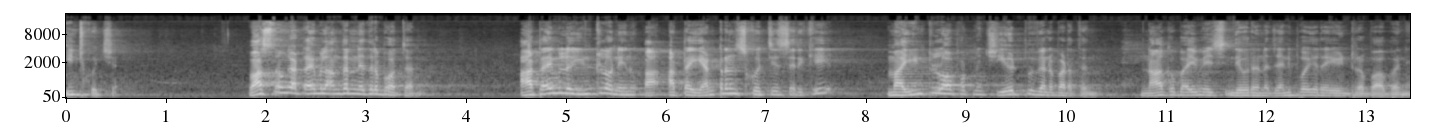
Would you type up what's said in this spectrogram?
ఇంటికి వచ్చా వాస్తవంగా ఆ టైంలో అందరు నిద్రపోతారు. ఆ టైంలో ఇంట్లో నేను అట్ట ఎంట్రన్స్కి వచ్చేసరికి మా ఇంటి లోపటి నుంచి ఏడ్పు వినబడుతుంది. నాకు భయం వేసింది ఎవరైనా చనిపోయారా ఏంట్రా బాబు అని.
